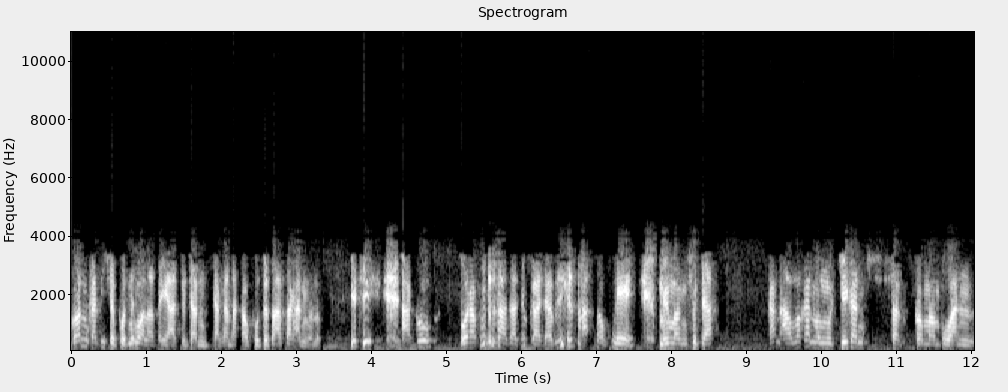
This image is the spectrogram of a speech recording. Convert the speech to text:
kan kan disebutnya wala tayasu dan janganlah kau putus asa kan ngono. Jadi aku ora putus asa juga tapi tak sok nih. Memang sudah kan Allah kan menguji kan kemampuan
